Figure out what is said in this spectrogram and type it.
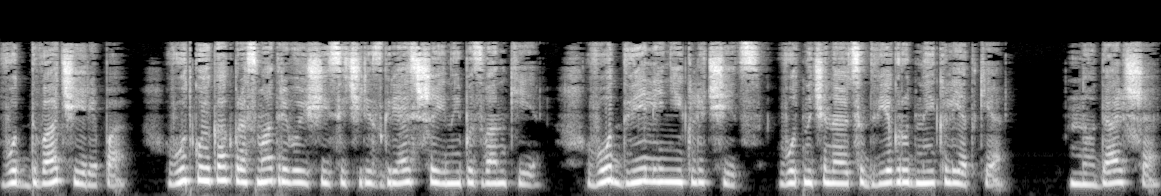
Вот два черепа. Вот кое-как просматривающиеся через грязь шейные позвонки. Вот две линии ключиц. Вот начинаются две грудные клетки. Но дальше...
